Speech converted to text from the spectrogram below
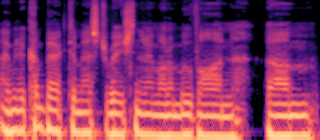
I'm going to come back to masturbation, then I want to move on. Um,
